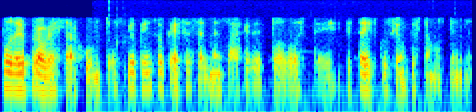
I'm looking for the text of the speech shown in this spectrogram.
poder progresar juntos. Yo pienso que ese es el mensaje de toda este, esta discusión que estamos teniendo.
